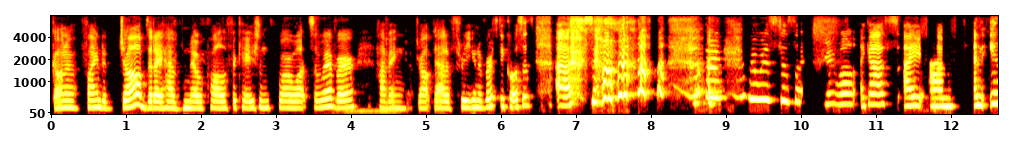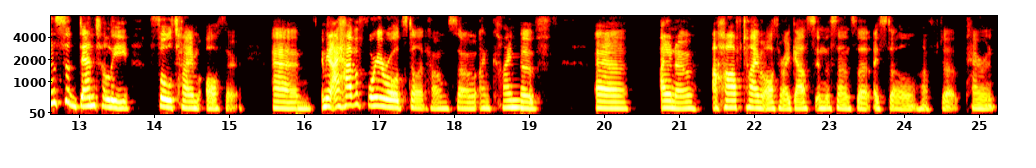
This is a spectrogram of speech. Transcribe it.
gonna find a job that I have no qualifications for whatsoever, having dropped out of three university courses. Uh, so it was just like, okay, well, I guess I am an incidentally full-time author. Um, I mean, I have a four-year-old still at home, so I'm kind of, uh, I don't know, a half-time author, I guess, in the sense that I still have to parent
